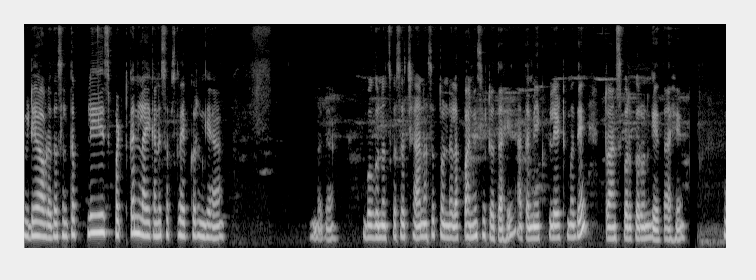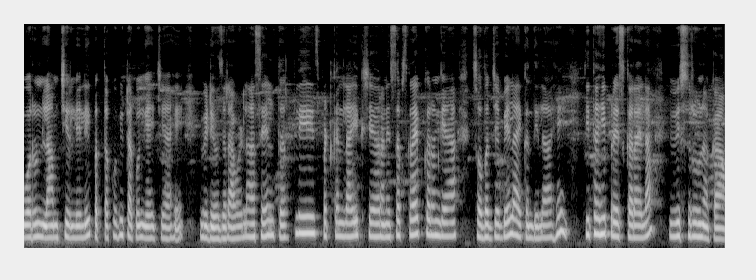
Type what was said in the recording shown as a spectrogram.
व्हिडिओ आवडत असेल तर प्लीज पटकन लाईक आणि सबस्क्राईब करून घ्या. बघा बघूनच कसं छान असं तोंडाला पाणी सुटत आहे. आता मी एक प्लेटमध्ये ट्रान्सफर करून घेत आहे. वरून लांब चिरलेली पत्ताकोबी टाकून घ्यायची आहे. व्हिडिओ जर आवडला असेल तर प्लीज पटकन लाईक शेअर आणि सबस्क्राईब करून घ्या. सोबत जे बेल आयकन दिलं आहे तिथंही प्रेस करायला विसरू नका.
